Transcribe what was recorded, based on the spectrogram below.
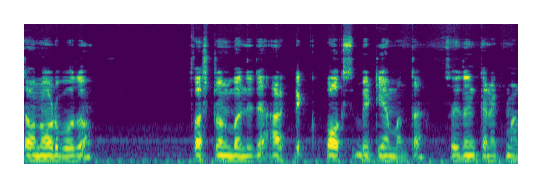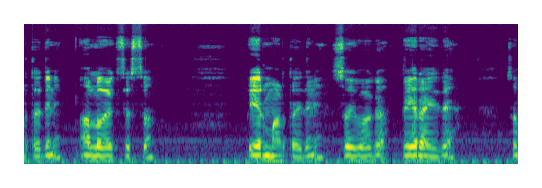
ತಾವು ನೋಡ್ಬೋದು. ಫಸ್ಟ್ ಒಂದು ಬಂದಿದೆ Arctic box B T M ಅಂತ. ಸೊ ಇದನ್ನು ಕನೆಕ್ಟ್ ಮಾಡ್ತಾ ಇದ್ದೀನಿ. ಅಲೋ ಎಕ್ಸಸ್ಸು ಪೇರ್ ಮಾಡ್ತಾ ಇದ್ದೀನಿ. ಸೊ ಇವಾಗ ಪೇರ್ ಆಗಿದೆ. ಸೊ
